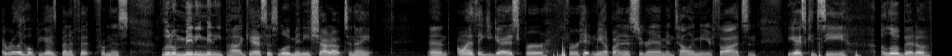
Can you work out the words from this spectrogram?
I really hope you guys benefit from this little mini, mini podcast, this little mini shout out tonight. And I want to thank you guys for for hitting me up on Instagram and telling me your thoughts. And you guys can see a little bit of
